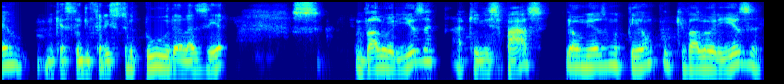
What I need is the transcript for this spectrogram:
em questão de infraestrutura, lazer, valoriza aquele espaço e, ao mesmo tempo que valoriza,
